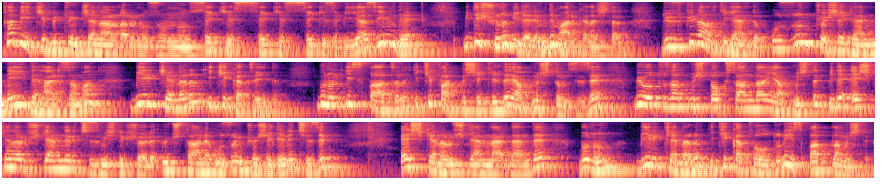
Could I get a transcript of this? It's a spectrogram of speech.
tabii ki bütün kenarların uzunluğu 8, 8, 8'i bir yazayım da bir de şunu bilelim değil mi arkadaşlar? Düzgün altıgende uzun köşegen neydi her zaman? Bir kenarın iki katıydı. Bunun ispatını iki farklı şekilde yapmıştım size. Bir 30-60-90'dan yapmıştık. Bir de eşkenar üçgenleri çizmiştik şöyle. 3 tane uzun köşegeni çizip eşkenar üçgenlerden de bunun bir kenarın iki katı olduğunu ispatlamıştık.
